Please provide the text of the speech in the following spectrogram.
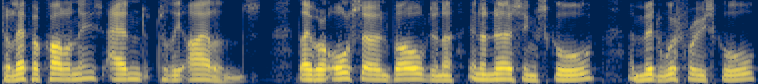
to leper colonies, and to the islands. They were also involved in a, in a nursing school midwifery school,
